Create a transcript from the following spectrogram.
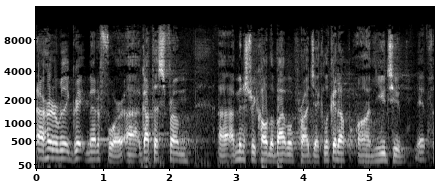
I heard a really great metaphor. Uh, I got this from uh, a ministry called the Bible Project. Look it up on YouTube. It's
